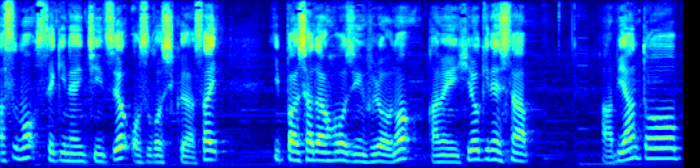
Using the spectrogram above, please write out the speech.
明日も素敵な一日をお過ごしください。一般社団法人フローの亀井弘樹でした。アビアント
